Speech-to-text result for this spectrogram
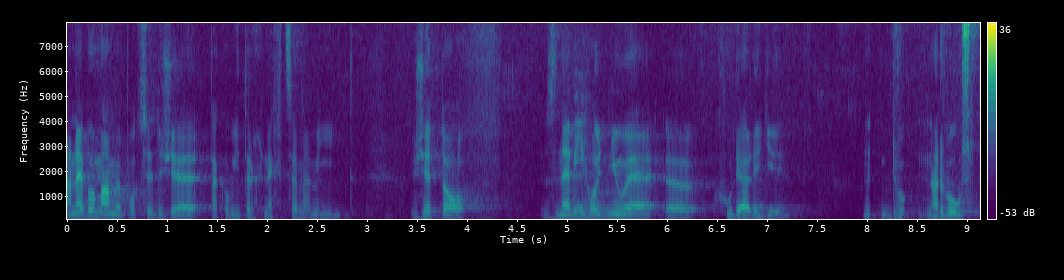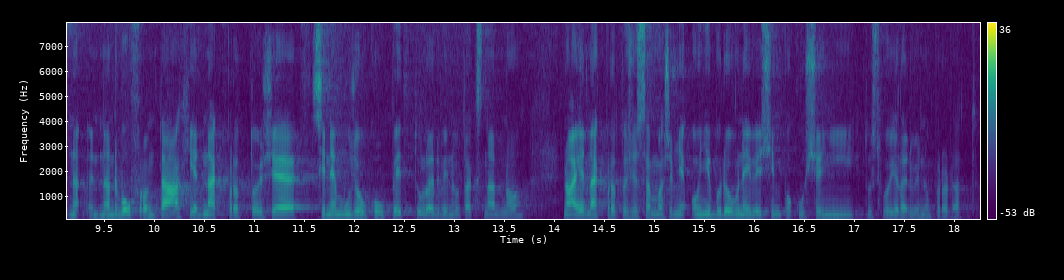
A nebo máme pocit, že takový trh nechceme mít, že to znevýhodňuje eh, chudé lidi na dvou, na, dvou frontách. Jednak protože si nemůžou koupit tu ledvinu tak snadno, no a jednak protože samozřejmě oni budou v největším pokušení tu svoji ledvinu prodat.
